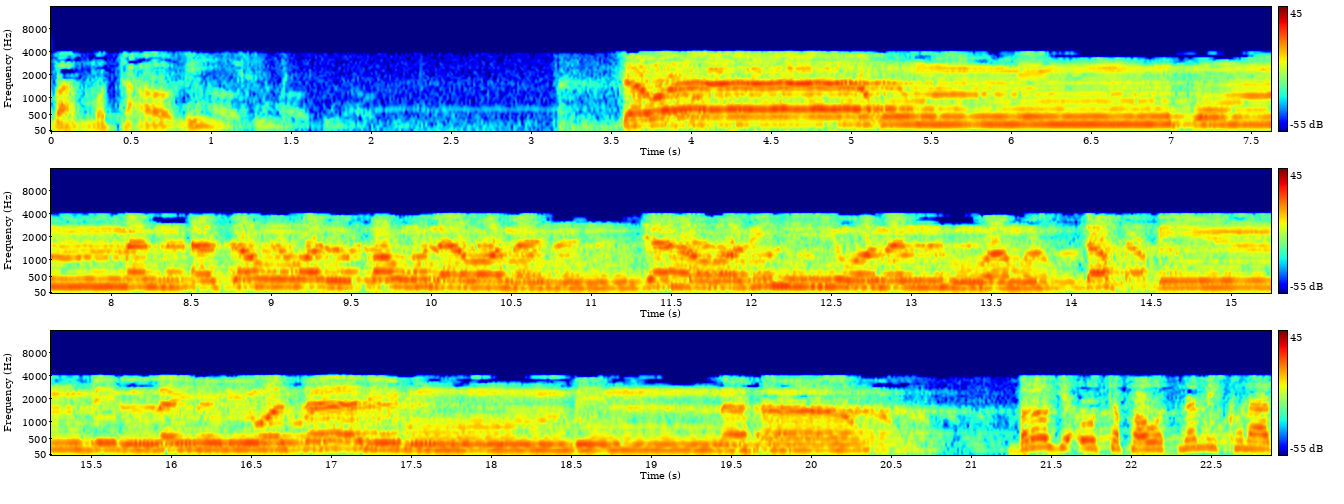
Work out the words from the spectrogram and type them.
و متعالی. است سواء منكم من أسر القول ومن جهر به ومن هو مستخف بالليل وسارب بالنهار. برای او تفاوت نمی کند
